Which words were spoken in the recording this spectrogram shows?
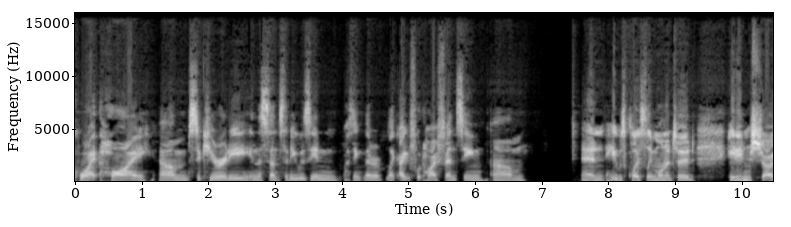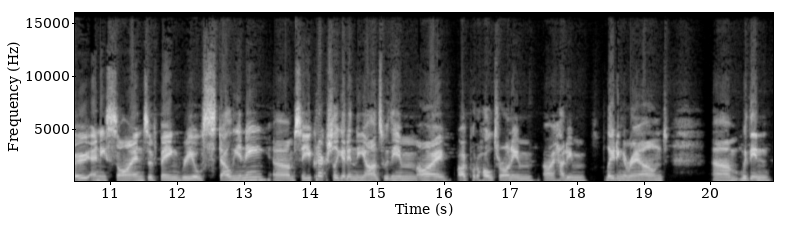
quite high um, security in the sense that he was in, I think they're like eight foot high fencing. Um, and he was closely monitored. He didn't show any signs of being real stalliony, um, so you could actually get in the yards with him. I I put a halter on him. I had him leading around. Um, within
